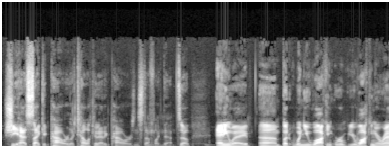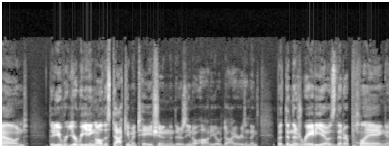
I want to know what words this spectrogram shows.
she has psychic power like telekinetic powers and stuff like that. So anyway, um, but when you walking you're walking around. You- You're reading all this documentation, and there's you know audio diaries and things, but then there's radios that are playing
